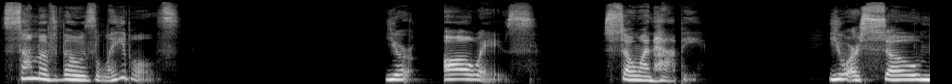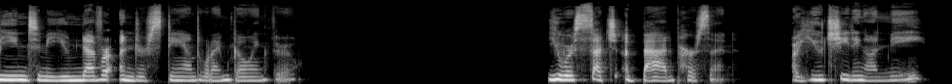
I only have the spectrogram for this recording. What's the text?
some of those labels. You're always so unhappy. You are so mean to me. You never understand what I'm going through. You are such a bad person. Are you cheating on me?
